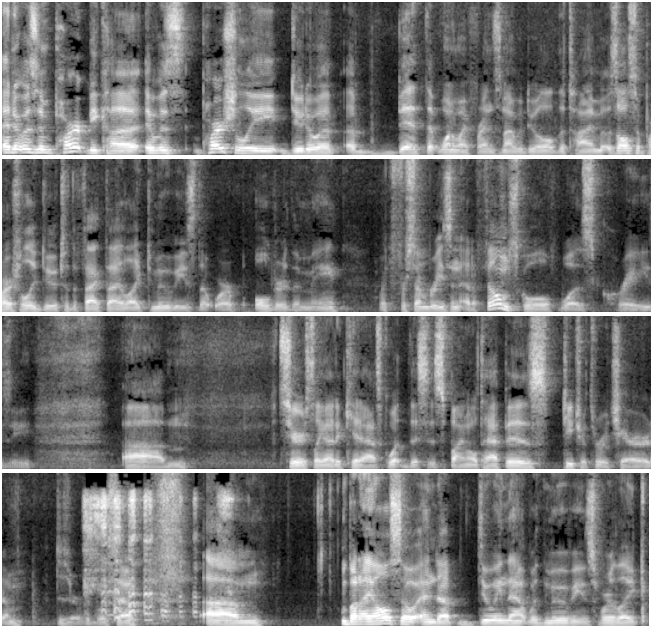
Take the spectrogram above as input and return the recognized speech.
and it was in part because it was partially due to a, a bit that one of my friends and I would do all the time. It was also partially due to the fact that I liked movies that were older than me, which for some reason at a film school was crazy. Um, seriously, I had a kid ask what this is Spinal Tap is. Teacher threw a chair at him, deservedly so. um, but I also end up doing that with movies where, like,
